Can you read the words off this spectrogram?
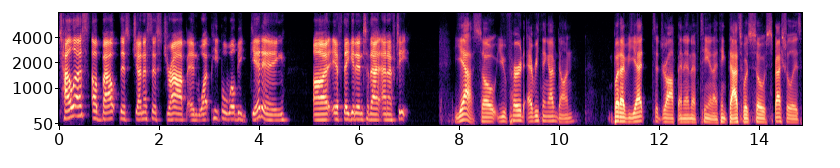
tell us about this Genesis drop and what people will be getting uh, if they get into that NFT. Yeah. So, you've heard everything I've done but I've yet to drop an NFT. And I think that's what's so special is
